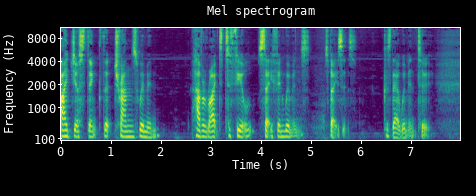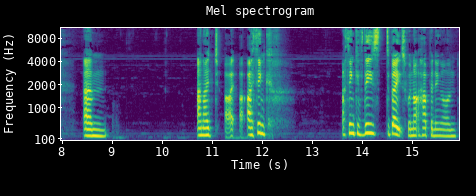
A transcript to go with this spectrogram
I just think that trans women have a right to feel safe in women's spaces because they're women too. Um and I, I, I think, I think if these debates were not happening on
